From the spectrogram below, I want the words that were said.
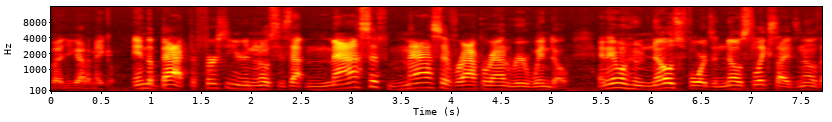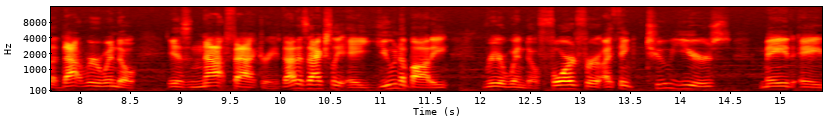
but you got to make them. In the back, the first thing you're going to notice is that massive, massive wraparound rear window. And anyone who knows Fords and knows slick sides knows that that rear window is not factory. That is actually a unibody rear window. Ford for I think two years made a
